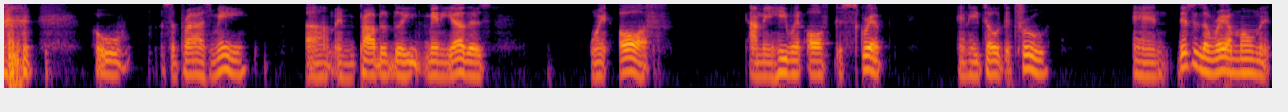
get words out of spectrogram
who surprised me um, and probably many others, went off. I mean, he went off the script and he told the truth. And this is a rare moment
